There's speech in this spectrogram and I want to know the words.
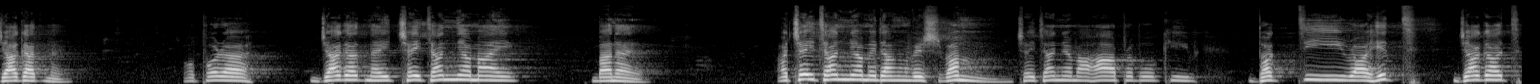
जगत में और पूरा जगत में चैतन्यमय बनाए अचैतन्यमिदं विश्वम चैतन्य महाप्रभु की भक्ति रहित जगत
